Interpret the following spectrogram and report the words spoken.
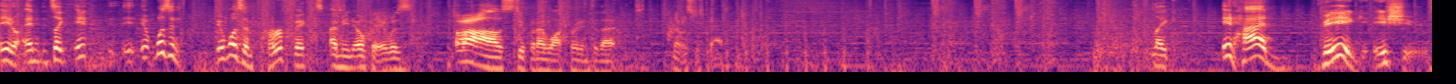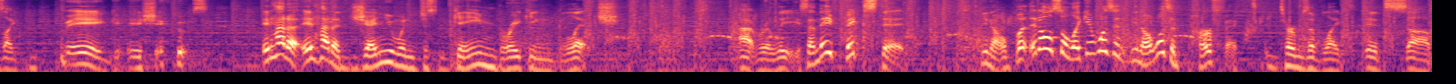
you know, and it's like it, it, it wasn't, it wasn't perfect. I mean, okay, it was Oh, was stupid. I walked right into that. That was just bad. Like, it had big issues. Like, big issues. It had a it had a genuine just game-breaking glitch at release, and they fixed it. You know, but it also like it wasn't you know it wasn't perfect in terms of like its um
